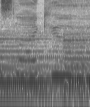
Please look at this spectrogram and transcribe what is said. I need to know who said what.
Speaker 1: things like you.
